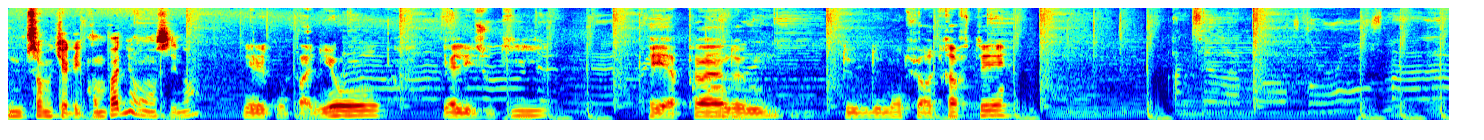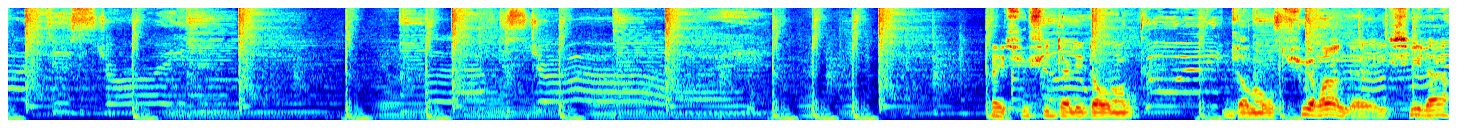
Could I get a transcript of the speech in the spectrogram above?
Il me semble qu'il y a les compagnons aussi, non? Il y a les compagnons, il y a les outils, et il y a plein de, de, montures à crafter. Après, il suffit d'aller dans, dans monture, hein, ici, là.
